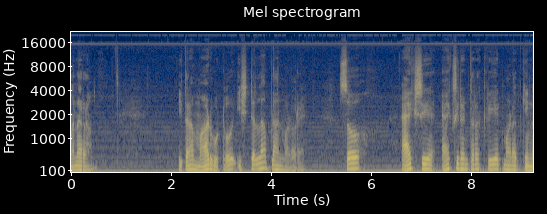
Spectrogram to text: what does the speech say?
ಮನರಾಮ್. ಈ ಥರ ಮಾಡಿಬಿಟ್ಟು ಇಷ್ಟೆಲ್ಲ ಪ್ಲ್ಯಾನ್ ಮಾಡೋರೆ. ಸೊ ಆ್ಯಕ್ಸಿ ಆ್ಯಕ್ಸಿಡೆಂಟ್ ಥರ ಕ್ರಿಯೇಟ್ ಮಾಡೋದಕ್ಕಿಂತ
